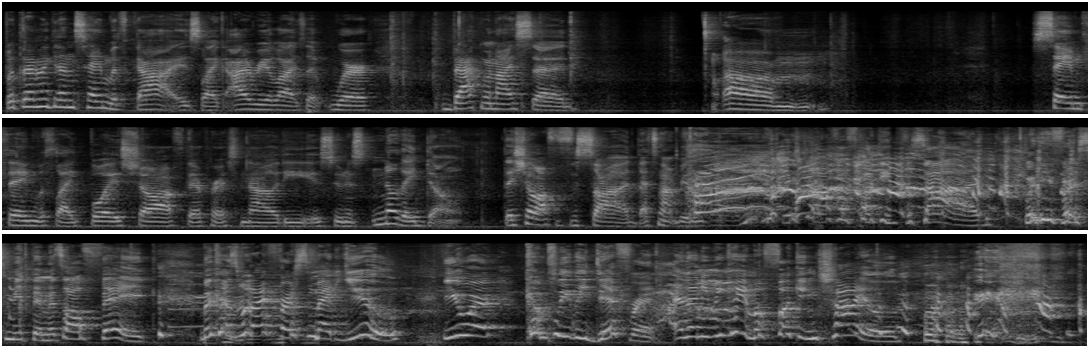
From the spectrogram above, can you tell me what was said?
But then again, same with guys. Like I realized that where back when I said, um, same thing with like boys show off their personality as soon as no, they don't. They show off a facade. That's not really them. they show off a fucking facade when you first meet them. It's all fake. Because when I first met you, you were completely different, and then you became a fucking child.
